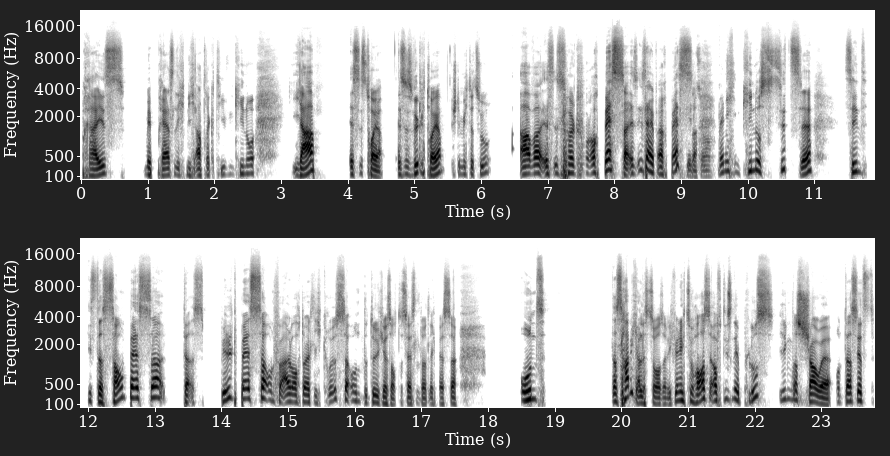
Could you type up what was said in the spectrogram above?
Preis, mit preislich nicht attraktiven Kino. Ja, es ist teuer. Es ist wirklich teuer, stimme ich dazu. Aber es ist halt schon auch besser. Es ist einfach besser. So. Wenn ich im Kino sitze, sind, ist der Sound besser, das Bild besser und vor allem auch deutlich größer und natürlich ist auch der Sessel deutlich besser. Und das habe ich alles zu Hause nicht. Wenn ich zu Hause auf Disney Plus irgendwas schaue und das jetzt,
